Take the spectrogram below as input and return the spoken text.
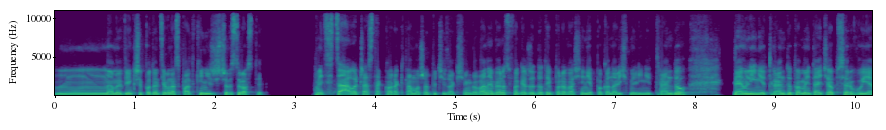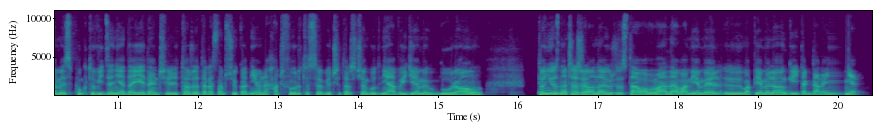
mm, mamy większy potencjał na spadki niż jeszcze wzrosty. Więc cały czas ta korekta może być zaksięgowana, biorąc uwagę, że do tej pory właśnie nie pokonaliśmy linii trendu. Tę linię trendu, pamiętajcie, obserwujemy z punktu widzenia D1, czyli to, że teraz na przykład, nie wiem, na H4 sobie czytasz w ciągu dnia wyjdziemy górą, to nie oznacza, że ona już została łamana, y, łapiemy longi i tak dalej. Nie.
